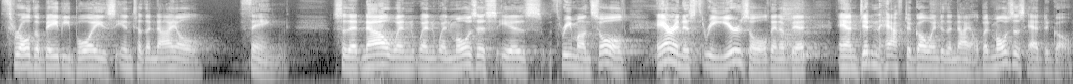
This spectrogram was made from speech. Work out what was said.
throw the baby boys into the Nile thing. So that now, when, when, when Moses is three months old, Aaron is three years old and a bit and didn't have to go into the Nile, but Moses had to go.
